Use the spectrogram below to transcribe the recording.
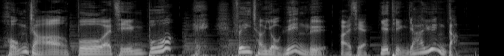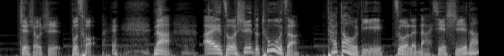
红掌拨清波。嘿，非常有韵律，而且也挺押韵的。这首诗不错。那爱作诗的兔子，它到底做了哪些诗呢？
